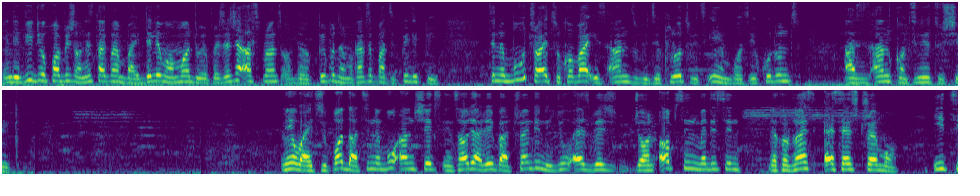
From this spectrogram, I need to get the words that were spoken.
In the video published on Instagram by Dele Momodu, a presidential aspirant of the People Democratic Party (PDP), Tinubu tried to cover his hands with a cloth with him, but he couldn't, as his hand continued to shake. Meanwhile, it's reported that Tinubu handshakes in Saudi Arabia trending the US-based John Hopkins Medicine recognized essential tremor (ET)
